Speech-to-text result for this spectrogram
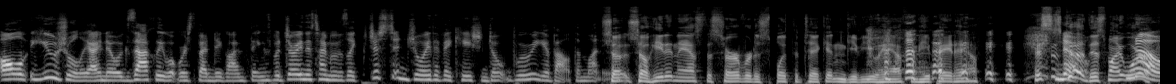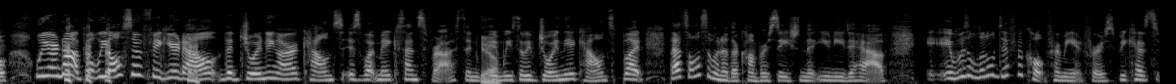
all usually I know exactly what we're spending on things, but during this time it was like just enjoy the vacation. Don't worry about the money. So, so he didn't ask the server to split the ticket and give you half, and he paid half. This is No. good. This might work. No, we are not. But we also figured out that joining our accounts is what makes sense for us, and, Yeah. and we so we've joined the accounts. But that's also another conversation that you need to have. It was a little difficult for me at first because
